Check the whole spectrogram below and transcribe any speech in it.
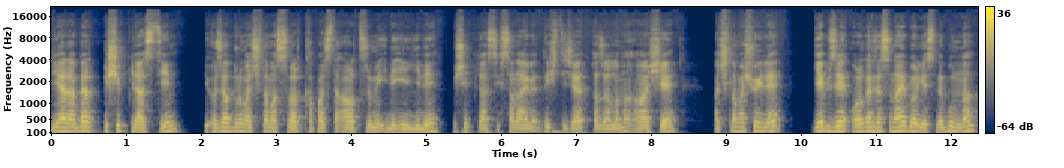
Diğer haber ışık plastiğin bir özel durum açıklaması var. Kapasite artırımı ile ilgili Işık Plastik Sanayi ve Dış Ticaret Pazarlama AŞ. Açıklama şöyle. Gebze Organize Sanayi Bölgesi'nde bulunan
